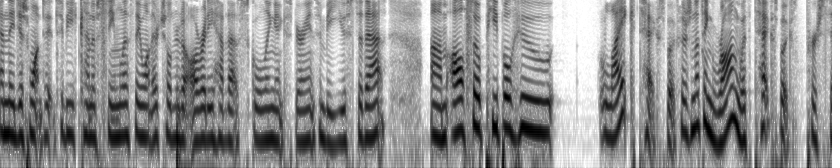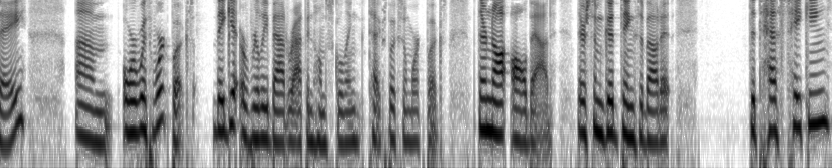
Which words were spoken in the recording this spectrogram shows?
and they just want it to be kind of seamless. They want their children to already have that schooling experience and be used to that. Um, also, people who like textbooks. There's nothing wrong with textbooks per se um, or with workbooks. They get a really bad rap in homeschooling, textbooks and workbooks. But they're not all bad. There's some good things about it. The test taking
